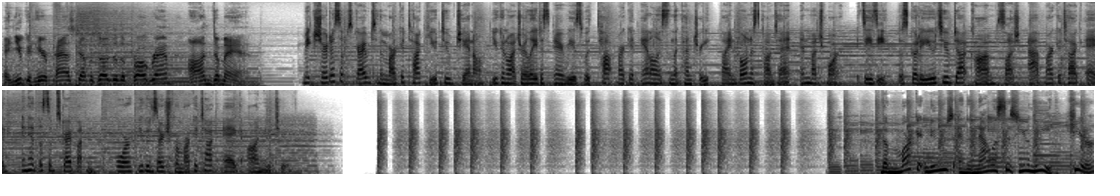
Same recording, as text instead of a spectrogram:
and you can hear past episodes of the program on demand. Make sure to subscribe to the Market Talk YouTube channel. You can watch our latest interviews with top market analysts in the country, find bonus content, and much more. It's easy. Just go to youtube.com slash at Market Talk Ag and hit the subscribe button. Or you can search for Market Talk Ag on YouTube. The market news and analysis you need here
